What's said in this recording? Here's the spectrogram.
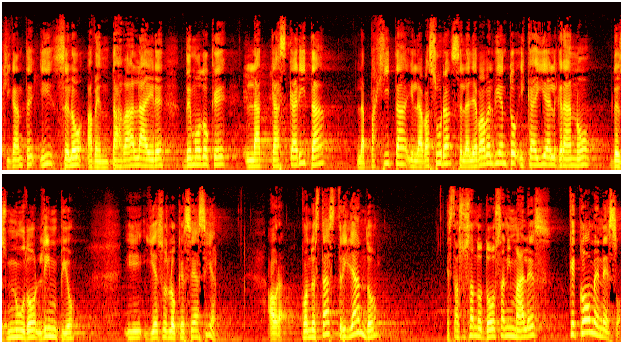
gigante, y se lo aventaba al aire, de modo que la cascarita, la pajita y la basura se la llevaba el viento y caía el grano desnudo, limpio, y, eso es lo que se hacía. Ahora, cuando estás trillando, estás usando dos animales que comen eso.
